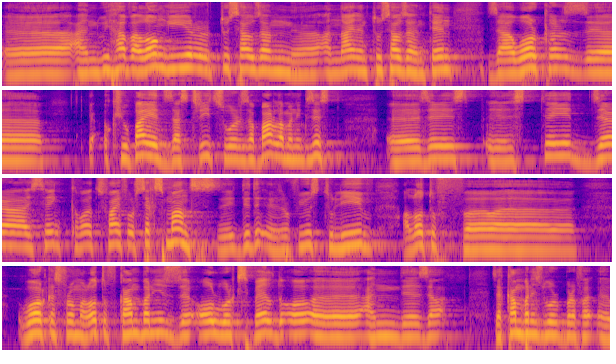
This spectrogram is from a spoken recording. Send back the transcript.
uh, and we have a long year, 2009 and 2010. The workers uh, occupied the streets where the parliament exists. Uh, they uh, stayed there, I think, about five or six months. They did, uh, refused to leave. A lot of uh, workers from a lot of companies all were expelled, and the, the companies were uh,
